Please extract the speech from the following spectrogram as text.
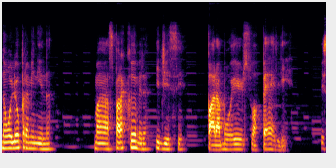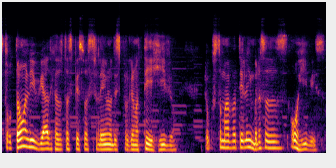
não olhou para a menina, mas para a câmera e disse: Para moer sua pele. Estou tão aliviado que as outras pessoas se lembram desse programa terrível. Eu costumava ter lembranças horríveis.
